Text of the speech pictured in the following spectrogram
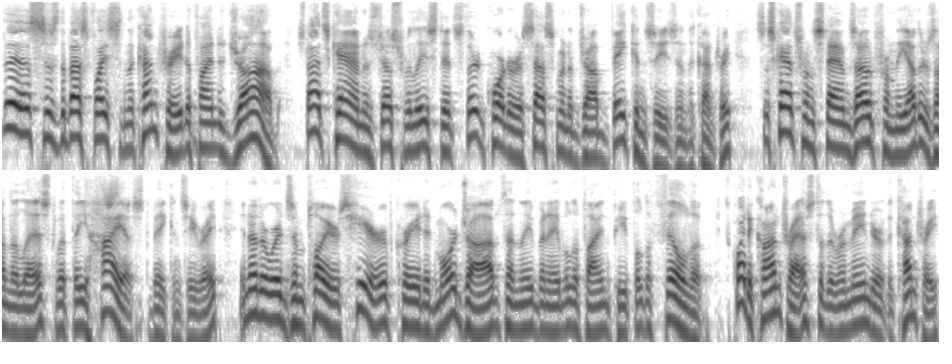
This is the best place in the country to find a job. StatsCan has just released its third quarter assessment of job vacancies in the country. Saskatchewan stands out from the others on the list with the highest vacancy rate. In other words, employers here have created more jobs than they've been able to find people to fill them. Quite a contrast to the remainder of the country,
